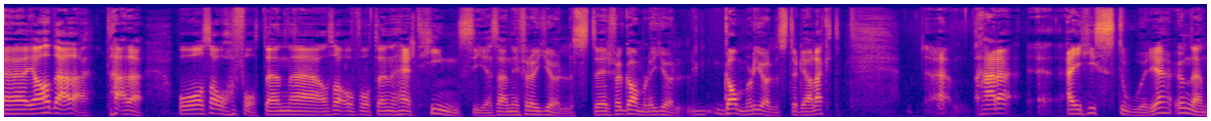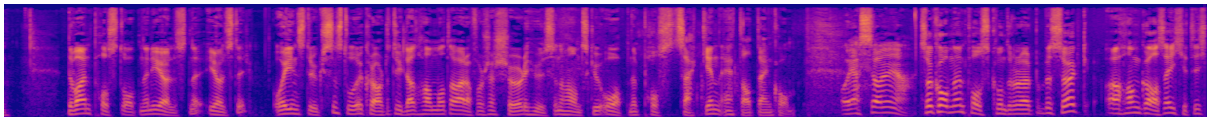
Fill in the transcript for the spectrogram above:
eh, Ja, det er det. Det er det. Og så har hun fått en, eh, altså, fått en helt hinsides en fra Jølster, fra gamle, Jøl, gammel Jølster-dialekt. Eh, Her er ei historie om den. Det var en poståpner i Jølster, Jølster, og i instruksen sto det klart og tydelig at han måtte være for seg sjøl i huset når han skulle åpne postsekken etter at den kom. Oh, ja, sånn, ja. Så kom det en postkontrollør på besøk. Han ga seg ikke til,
